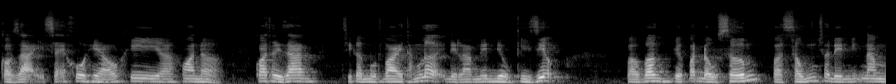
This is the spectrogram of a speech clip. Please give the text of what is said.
cỏ dại sẽ khô héo khi uh, hoa nở qua thời gian chỉ cần một vài thắng lợi để làm nên điều kỳ diệu và vâng việc bắt đầu sớm và sống cho đến những năm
